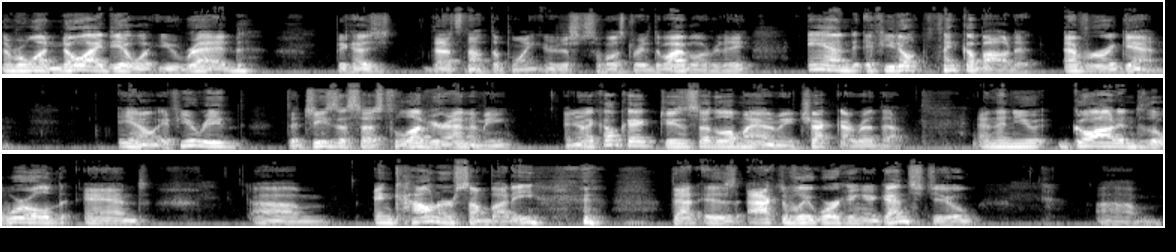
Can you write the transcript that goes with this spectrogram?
number one, no idea what you read because that's not the point. You're just supposed to read the Bible every day. And if you don't think about it ever again, you know, if you read that Jesus says to love your enemy, and you're like, okay, Jesus said to love my enemy, check, I read that. And then you go out into the world and um, encounter somebody that is actively working against you, um,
